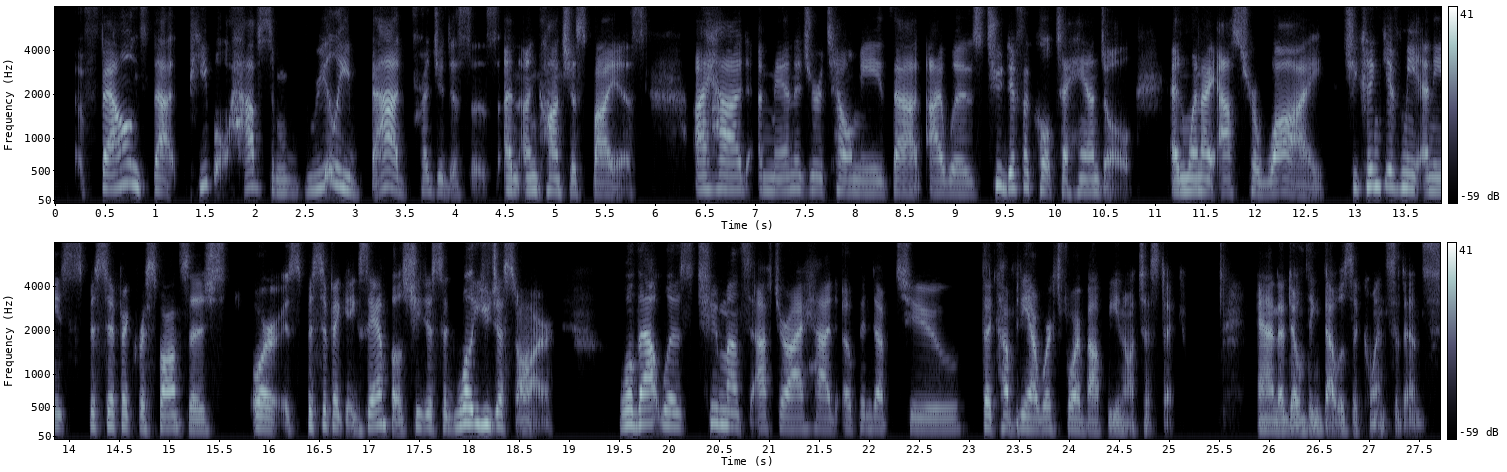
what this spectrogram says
found that people have some really bad prejudices and unconscious bias. I had a manager tell me that I was too difficult to handle. And when I asked her why, she couldn't give me any specific responses or specific examples. She just said, Well, you just are. Well, that was two months after I had opened up to the company I worked for about being autistic. And I don't think that was a coincidence.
